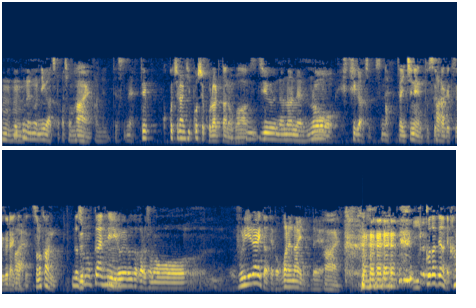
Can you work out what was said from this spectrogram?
うんうん。6年の2月とかそんなはい感じですね、でこちらに引っ越してこられたのは、17年の7月ですね。じゃあ1年と数ヶ月ぐらい経って、はい。その間その間にいろいろだからそのフリーライターってやっぱお金ないので、はい。一戸建てなんて考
